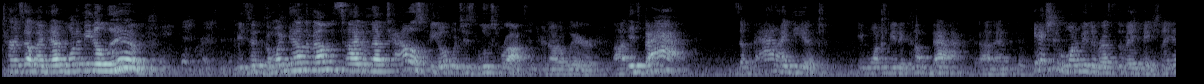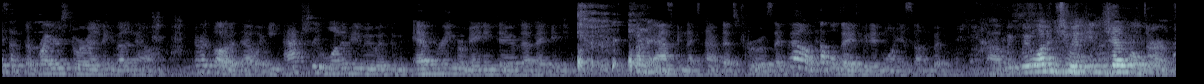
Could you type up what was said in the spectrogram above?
Turns out my dad wanted me to live. He said, going down the mountainside on that talus field, which is loose rocks if you're not aware, uh, it's bad. It's a bad idea He wanted me to come back. Uh, and he actually wanted me the rest of the vacation. I guess that's the brighter story when I think about it now. Never thought of it that way. He actually wanted me to be with him every remaining day of that vacation. i have to ask him next time if that's true. I'll say, well, a couple days we didn't want you, son, but uh, we, we wanted you in, in general terms.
